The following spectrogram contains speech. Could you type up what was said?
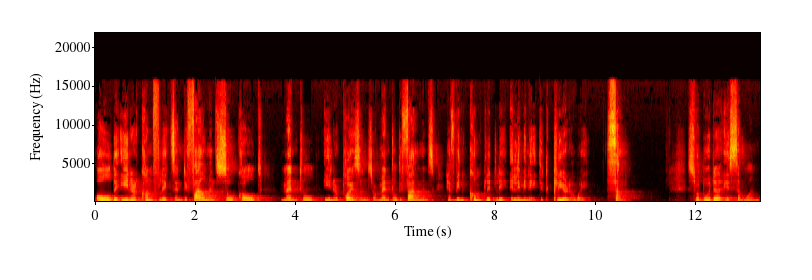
all the inner conflicts and defilements, so called mental inner poisons or mental defilements have been completely eliminated, cleared away. Sang. So a Buddha is someone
